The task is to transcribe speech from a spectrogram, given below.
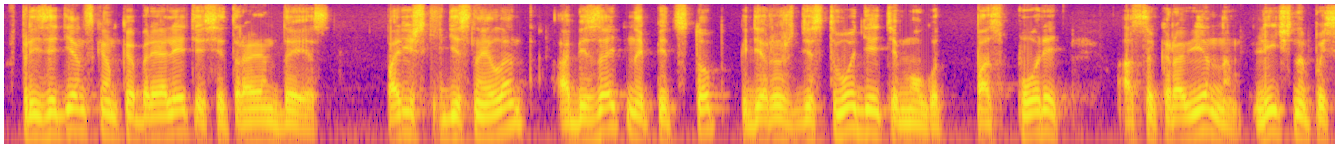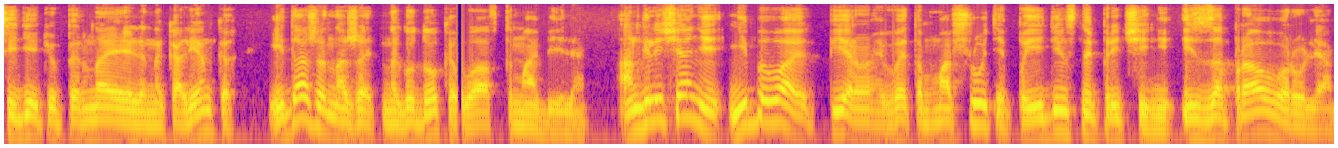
в президентском кабриолете Citroën DS. Парижский Диснейленд – обязательно пит-стоп, где Рождество дети могут поспорить о сокровенном, лично посидеть у Пернаэля на коленках и даже нажать на гудок его автомобиля. Англичане не бывают первыми в этом маршруте по единственной причине – из-за правого руля.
